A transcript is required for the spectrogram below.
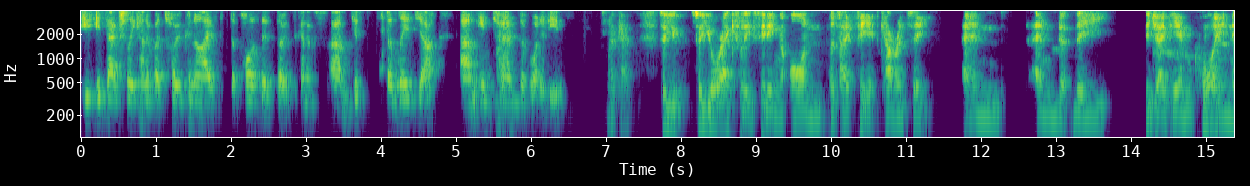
it's actually kind of a tokenized deposit. So it's kind of um, just the ledger um, in terms of what it is. Okay, so you so you're actually sitting on let's say fiat currency, and and the the JPM coin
